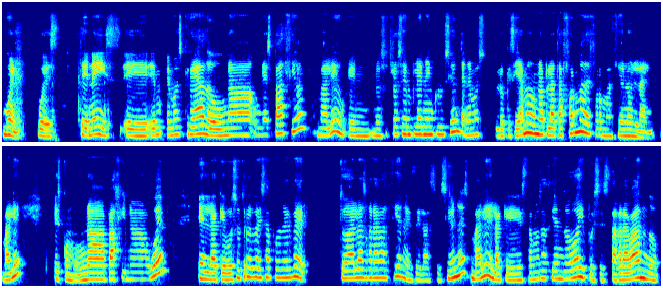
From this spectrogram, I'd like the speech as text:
Bueno, pues tenéis, eh, hemos creado un espacio, ¿vale? Nosotros en Plena Inclusión tenemos lo que se llama una plataforma de formación online, ¿vale? Es como una página web en la que vosotros vais a poder ver todas las grabaciones de las sesiones, ¿vale? La que estamos haciendo hoy, pues se está grabando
